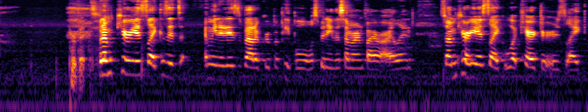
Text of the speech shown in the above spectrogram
Perfect. But I'm curious, like, because it's, I mean, it is about a group of people spending the summer in Fire Island. So I'm curious, like, what characters, like,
